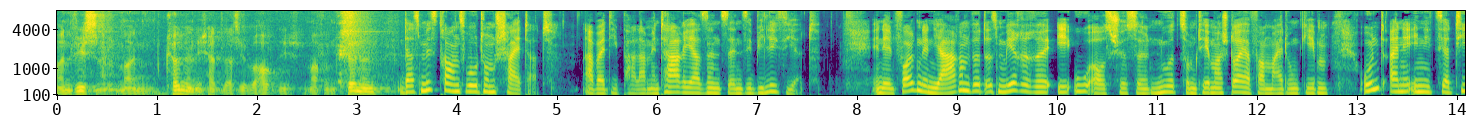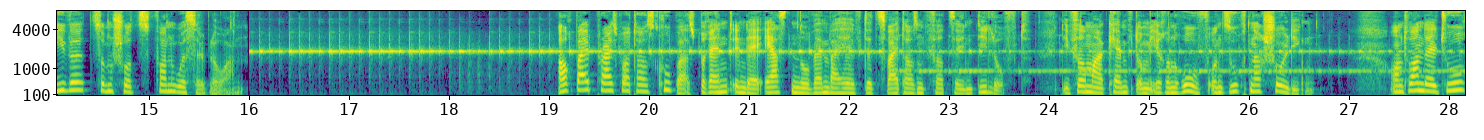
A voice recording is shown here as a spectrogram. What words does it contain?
mein Wissen mein Können. Ich hätte das überhaupt nicht machen können. Das Misstrauensvotum scheitert, aber die Parlamentarier sind sensibilisiert. In den folgenden Jahren wird es mehrere EU-Ausschüsse nur zum Thema Steuervermeidung geben und eine Initiative zum Schutz von Whistleblowern. Auch bei PricewaterhouseCoopers brennt in der ersten Novemberhälfte 2014 die Luft. Die Firma kämpft um ihren Ruf und sucht nach Schuldigen. Antoine Deltour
